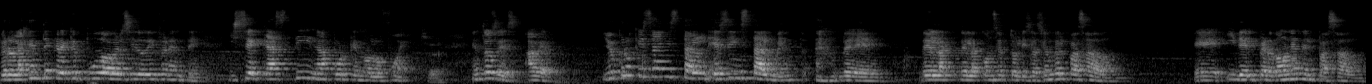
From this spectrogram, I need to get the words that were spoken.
Pero la gente cree que pudo haber sido diferente y se castiga porque no lo fue. Entonces, a ver, yo creo que esa ese installment de, la, conceptualización del pasado eh, y del perdón en el pasado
